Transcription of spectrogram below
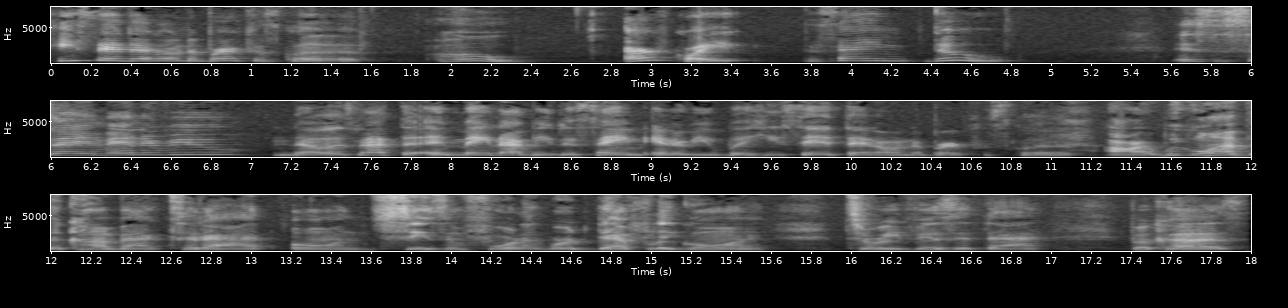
He said that on the Breakfast Club. Who? Earthquake, the same dude. It's the same interview? No, it's not the it may not be the same interview, but he said that on the Breakfast Club. All right, we're going to have to come back to that on season 4. Like we're definitely going to revisit that because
